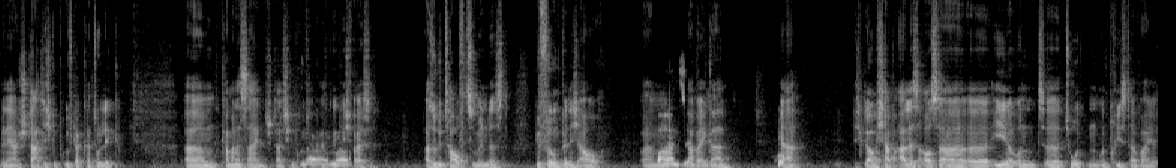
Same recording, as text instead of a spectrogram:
bin ja staatlich geprüfter Katholik. Ähm, kann man das sein? Staatlich geprüfter ja, Katholik? Ich weiß. Also getauft zumindest. Gefirmt bin ich auch. Ähm, Wahnsinn. Aber egal. Ja, ich glaube, ich habe alles außer äh, Ehe und äh, Toten- und Priesterweihe.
